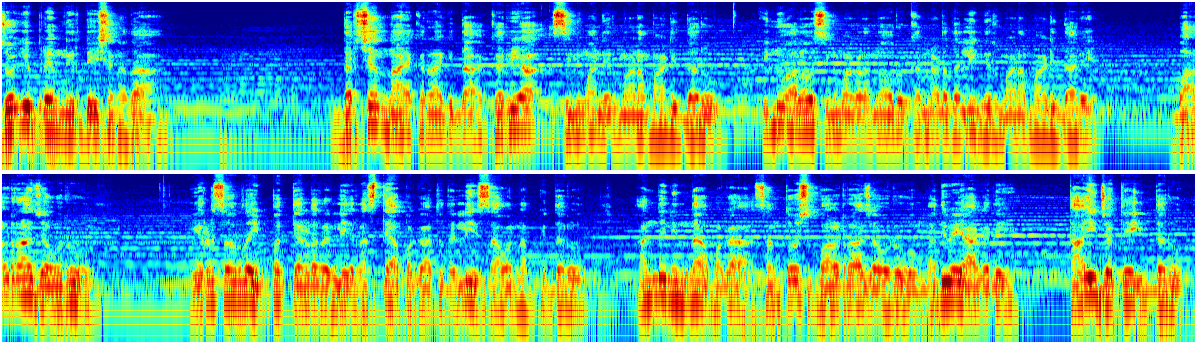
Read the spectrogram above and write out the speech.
ಜೋಗಿ ಪ್ರೇಮ್ ನಿರ್ದೇಶನದ ದರ್ಶನ್ ನಾಯಕರಾಗಿದ್ದ ಕರಿಯ ಸಿನಿಮಾ ನಿರ್ಮಾಣ ಮಾಡಿದ್ದರು. ಇನ್ನೂ ಹಲವು ಸಿನಿಮಾಗಳನ್ನು ಅವರು ಕನ್ನಡದಲ್ಲಿ ನಿರ್ಮಾಣ ಮಾಡಿದ್ದಾರೆ. ಬಾಲರಾಜ್ ಅವರು ಎರಡು ಸಾವಿರದ ಇಪ್ಪತ್ತೆರಡರಲ್ಲಿ ರಸ್ತೆ ಅಪಘಾತದಲ್ಲಿ ಸಾವನ್ನಪ್ಪಿದ್ದರು. ಅಂದಿನಿಂದ ಮಗ ಸಂತೋಷ್ ಬಾಲರಾಜ್ ಅವರು ಮದುವೆಯಾಗದೆ ತಾಯಿ ಜೊತೆ ಇದ್ದರು.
